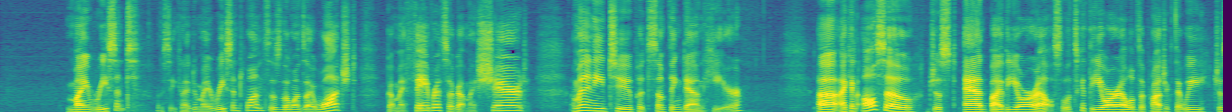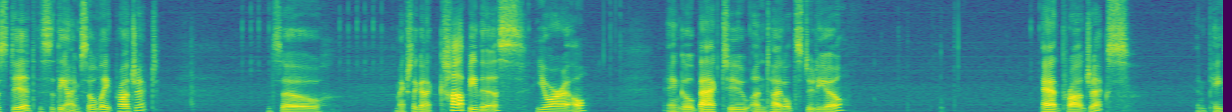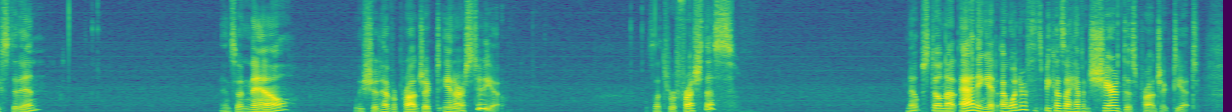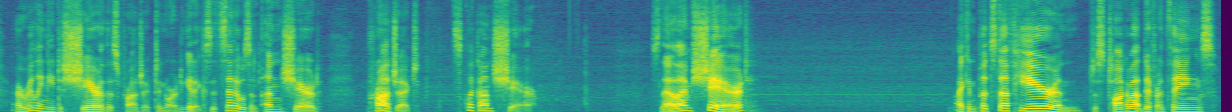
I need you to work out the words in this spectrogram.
my recent. Let's see, can I do my recent ones? Those are the ones I watched. I've got my favorites. I've got my shared. I'm going to need to put something down here. Uh, I can also just add by the URL. So let's get the URL of the project that we just did. This is the I'm So Late project. And so I'm actually going to copy this URL and go back to Untitled Studio add projects and paste it in. And so now we should have a project in our studio. So let's refresh this. Nope, still not adding it. I wonder if it's because I haven't shared this project yet. I really need to share this project in order to get it because it said it was an unshared project. Let's click on share. So now that I'm shared, I can put stuff here and just talk about different things.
